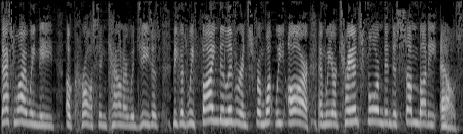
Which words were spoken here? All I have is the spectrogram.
That's why we need a cross encounter with Jesus because we find deliverance from what we are and we are transformed into somebody else.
